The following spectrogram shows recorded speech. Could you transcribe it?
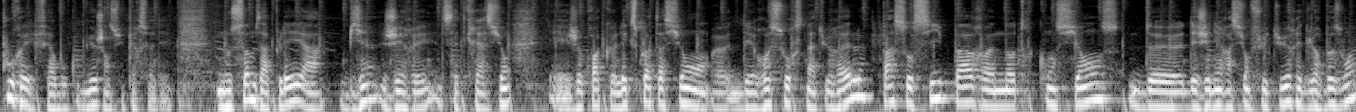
pourrait faire beaucoup mieux, j'en suis persuadé. Nous sommes appelés à bien gérer cette création et je crois que l'exploitation euh, des ressources naturelles passe aussi par notre conscience de, des générations futures et de leurs besoins,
